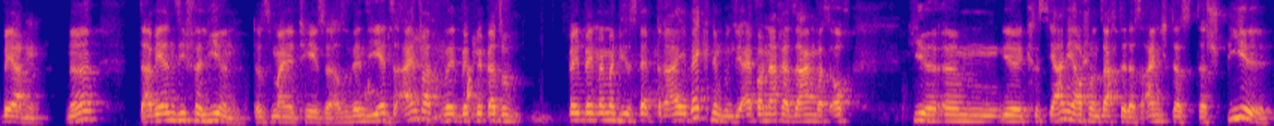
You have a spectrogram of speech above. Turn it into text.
werden, ne, da werden sie verlieren. Das ist meine These. Also wenn sie jetzt einfach, also wenn, wenn man dieses Web 3 wegnimmt und sie einfach nachher sagen, was auch hier ähm, Christiane auch schon sagte, dass eigentlich das, das Spiel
